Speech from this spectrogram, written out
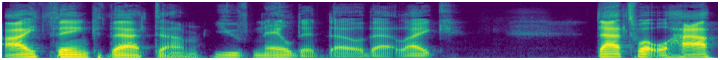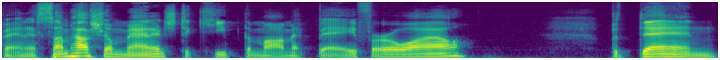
I think that um, you've nailed it, though. That like that's what will happen. Is somehow she'll manage to keep the mom at bay for a while, but then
